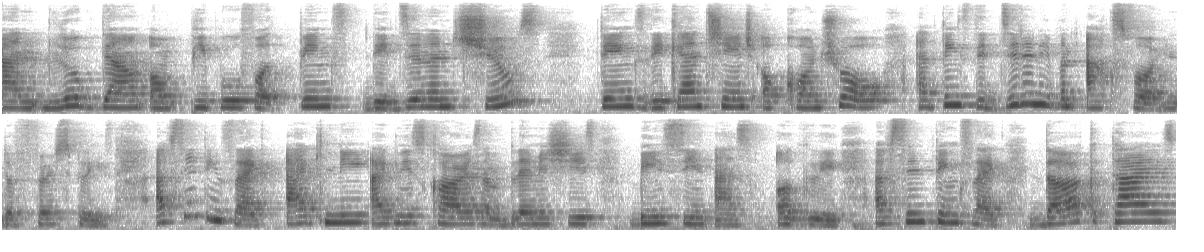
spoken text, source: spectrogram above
and look down on people for things they didn't choose things they can't change or control and things they didn't even ask for in the first place. I've seen things like acne acne scars and blemishes being seen as ugly. I've seen things like dark thighs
